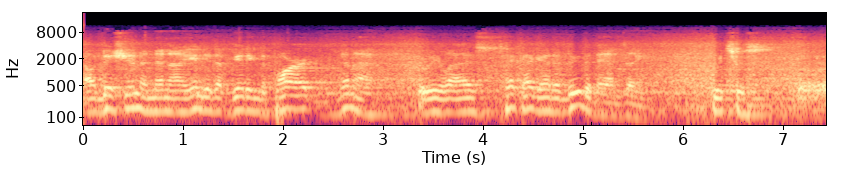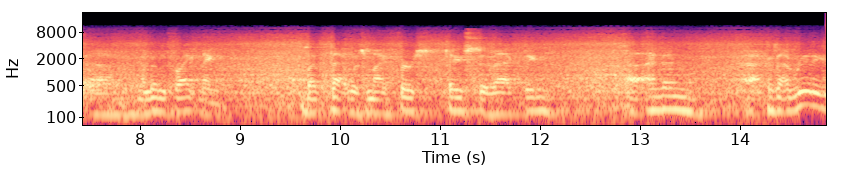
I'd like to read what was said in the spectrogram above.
audition, and then I ended up getting the part, and then I realized, heck, I got to do the damn thing, which was uh, a little frightening. But that was my first taste of acting. Uh, and then, because I really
